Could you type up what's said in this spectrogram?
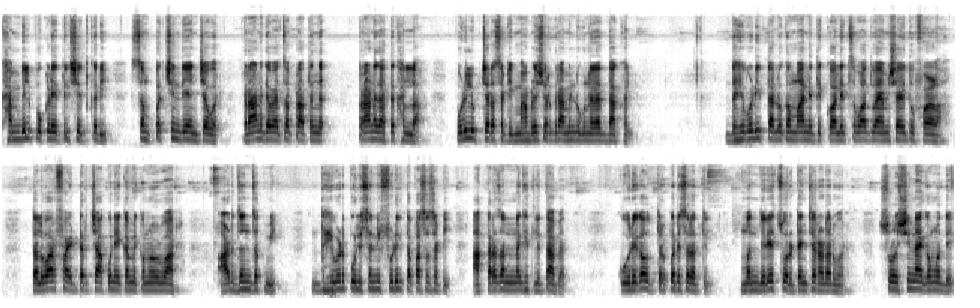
खांबील पोकळे येथील शेतकरी संपत शिंदे यांच्यावर रानगव्याचा प्रातंग प्राणघातक हल्ला पुढील उपचारासाठी महाबळेश्वर ग्रामीण रुग्णालयात दाखल. दहिवडी तालुका मान येथे कॉलेजचा वाद व्यायामशाळेत उफाळला. तलवार फायटर चाकून एकामेकांवर वार. आठ जण जखमी. दहिवड पोलिसांनी पुढील तपासासाठी अकरा जणांना घेतले ताब्यात. कोरेगाव उत्तर परिसरातील मंदिरे चोरट्यांच्या रडारवर. सोळशी नायगावमध्ये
